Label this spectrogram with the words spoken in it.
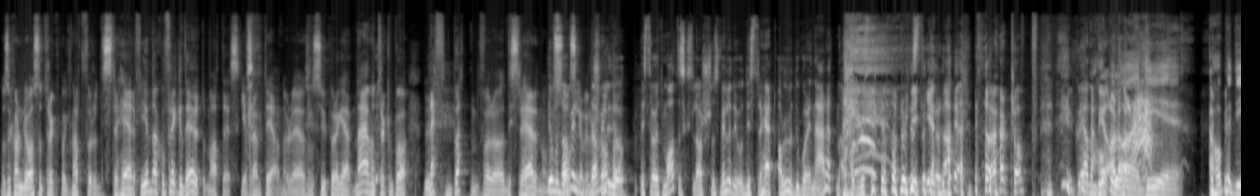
Og så kan du også trykke på en knapp for å distrahere fiender. Hvorfor er ikke det automatisk i fremtida, når du er en sånn superagent? Nei, jeg må trykke på left button for å distrahere noen, Jo, og så vil, skal vi slå på dem. Hvis det var automatisk, Lars, så ville du jo distrahert alle du går i nærheten av. Har du lyst til, å gjøre det? det hadde vært topp. Gå gjennom byen, alle bare de Jeg håper de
